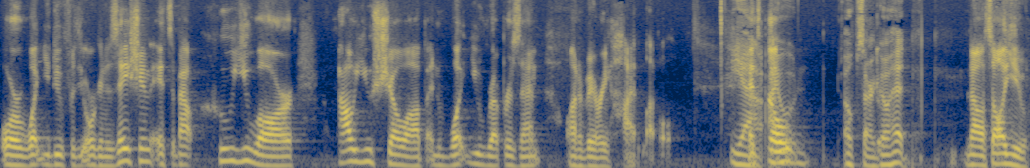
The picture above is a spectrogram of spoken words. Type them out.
or what you do for the organization. It's about who you are, how you show up, and what you represent on a very high level. Yeah. So, would, oh, sorry. Go ahead. No, it's all you.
